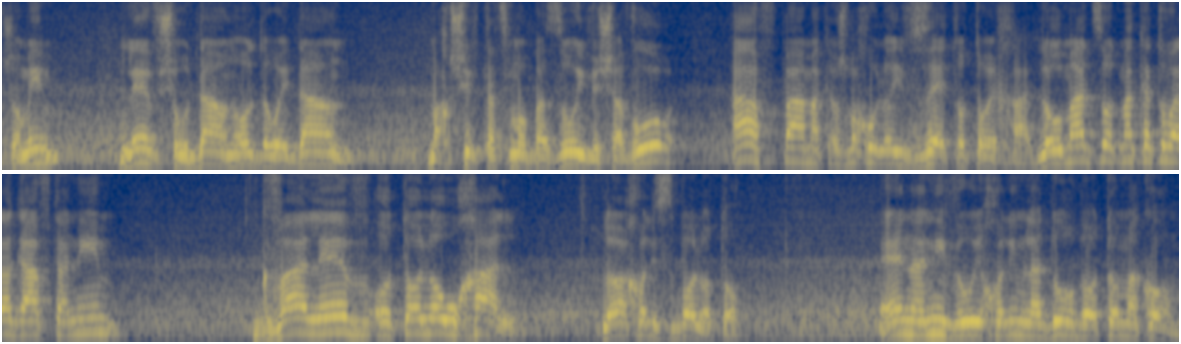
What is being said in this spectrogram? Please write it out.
שומעים? לב שהוא דאון, all the way down, מחשיב את עצמו בזוי ושבור, אף פעם הקדוש ברוך הוא לא יבזה את אותו אחד. לעומת זאת, מה כתוב על הגאוותנים? גבה לב אותו לא אוכל, לא יכול לסבול אותו. אין אני והוא יכולים לדור באותו מקום.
